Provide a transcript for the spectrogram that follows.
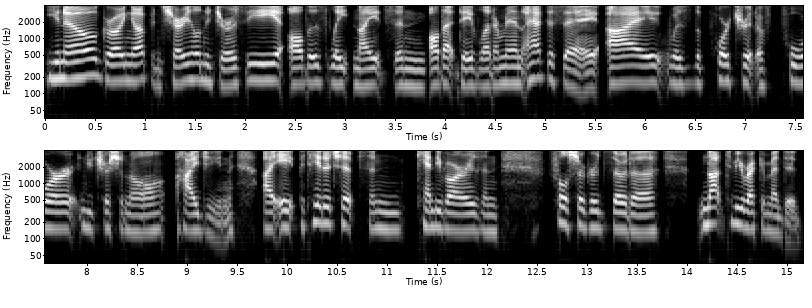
You know, growing up in Cherry Hill, New Jersey, all those late nights and all that Dave Letterman, I have to say, I was the portrait of poor nutritional hygiene. I ate potato chips and candy bars and full sugared soda, not to be recommended.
